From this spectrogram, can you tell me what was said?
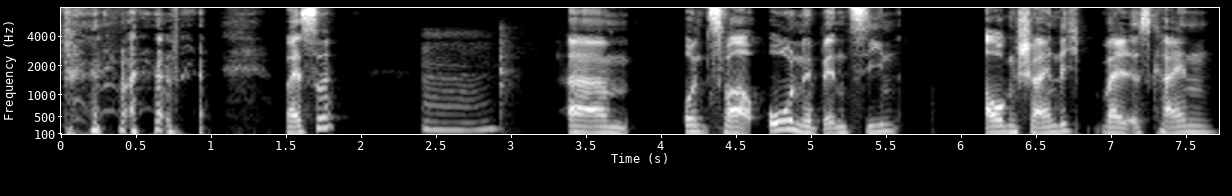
weißt du? Mhm. Ähm, und zwar ohne Benzin, augenscheinlich, weil es kein,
